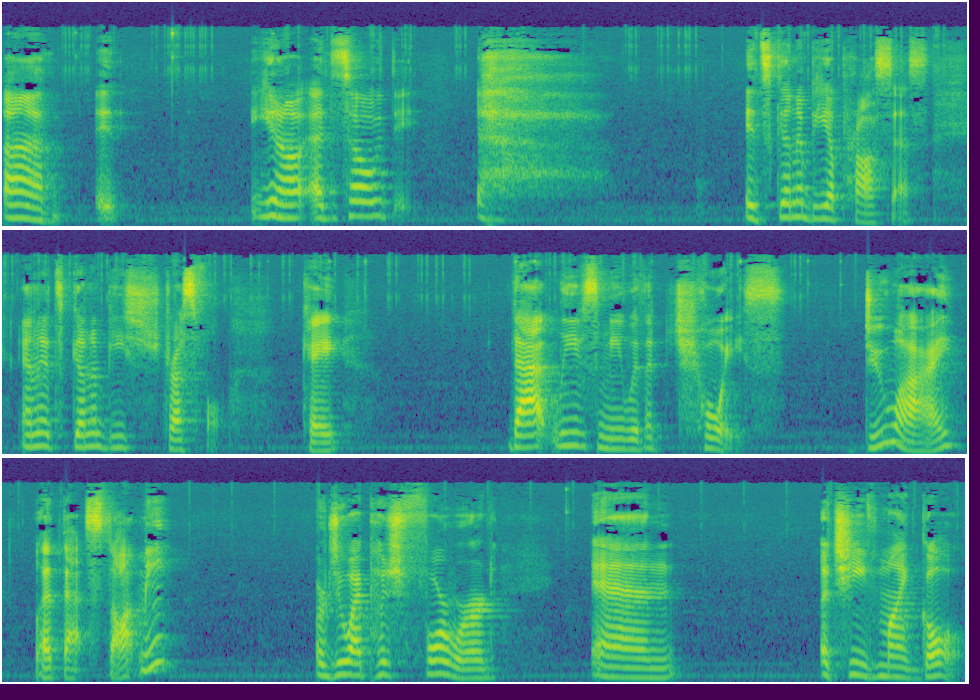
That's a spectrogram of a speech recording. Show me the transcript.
Uh, it, you know, and so it's going to be a process and it's going to be stressful. Okay that leaves me with a choice. Do I let that stop me? Or do I push forward and achieve my goal?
